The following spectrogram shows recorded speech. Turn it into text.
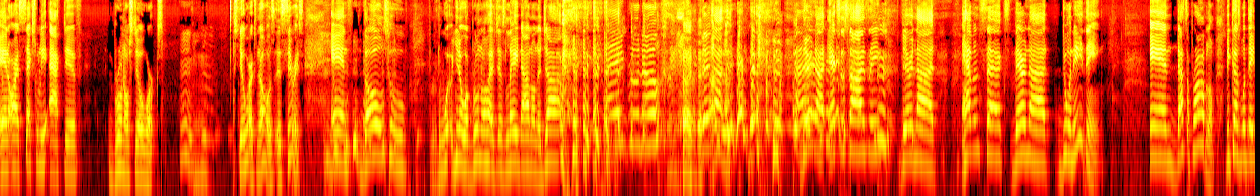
and are sexually active, Bruno still works. Mm. Mm. Still works. No, it's, it's serious. And those who, w- you know, what Bruno has just laid down on the job, Hey, Bruno. they're not, they're not exercising, they're not having sex, they're not doing anything. And that's a problem because what they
